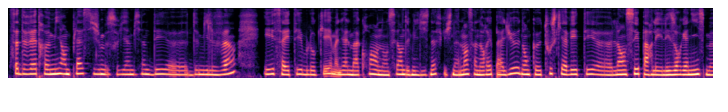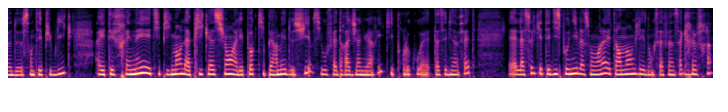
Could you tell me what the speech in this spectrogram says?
Ça devait être mis en place, si je me souviens bien, dès 2020 et ça a été bloqué. Emmanuel Macron a annoncé en 2019 que finalement ça n'aurait pas lieu. Donc tout ce qui avait été lancé par les, organismes de santé publique a été freiné et typiquement l'application à l'époque qui permet de suivre, si vous faites Dry January, qui pour le coup est assez bien faite. La seule qui était disponible à ce moment-là était en anglais, donc ça fait un sacré mm. frein.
